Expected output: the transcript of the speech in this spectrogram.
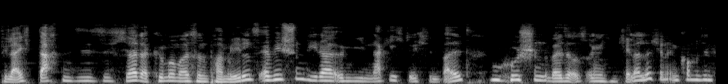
vielleicht dachten sie sich, ja, da können wir mal so ein paar Mädels erwischen, die da irgendwie nackig durch den Wald huschen, weil sie aus irgendwelchen Kellerlöchern entkommen sind.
